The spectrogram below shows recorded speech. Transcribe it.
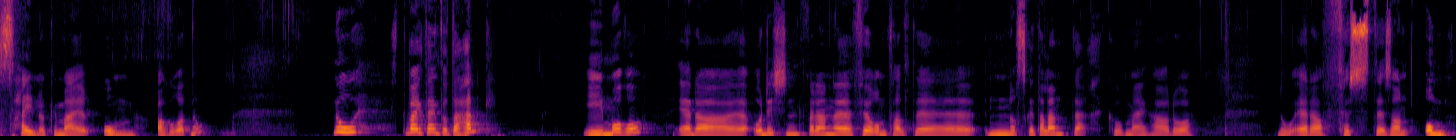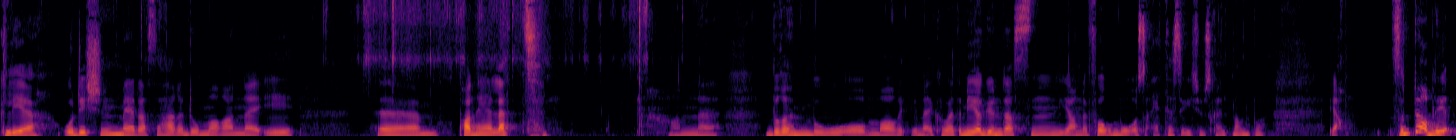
si noe mer om akkurat nå. Nå var jeg tenkt å ta helg. I morgen er det audition for den føromtalte Norske Talenter. Hvor jeg har da Nå er det første sånn ordentlige audition med disse her dommerne i eh, panelet. Han eh, Brøndbo og Mari, hva heter Mia Gundersen, Janne Formoe og så et jeg ikke husker helt navnet på. Ja. Så det blir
